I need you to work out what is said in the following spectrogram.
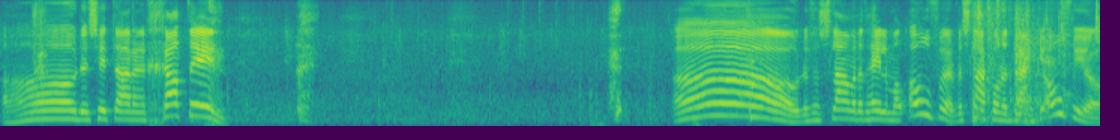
Oh, er zit daar een gat in. Oh, dus dan slaan we dat helemaal over. We slaan gewoon het drankje over, joh.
